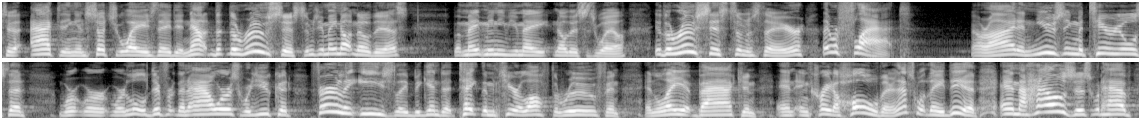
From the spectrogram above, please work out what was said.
to acting in such a way as they did? Now, the, the roof systems, you may not know this, but may, many of you may know this as well. The roof systems there, they were flat, all right, and using materials that were, were, were a little different than ours, where you could fairly easily begin to take the material off the roof and, and lay it back and, and, and create a hole there. And that's what they did. And the houses would have,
